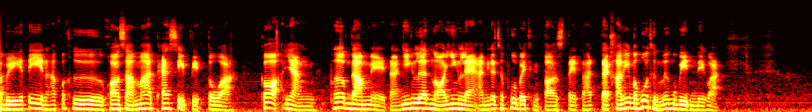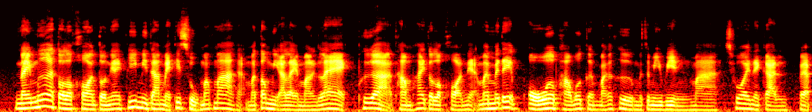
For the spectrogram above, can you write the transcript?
ability นะครับ ก็คือความสามารถ passive ติดตัว ก็อย่างเพิ่มดาเมจนะยิ่งเลือดน้อยยิ่งแรง อันนี้ก็จะพูดไปถึงตอน status แต่คราวนี้มาพูดถึงเรื่องวินดีกว่า ในเมื่อตัวละครตัวนี้ที่มีดาเมจที่สูงมากๆอะมันต้องมีอะไรมาแลกเพื่อทำให้ตัวละครเนี่ยมันไม่ได้โอเวอร์พาวเวอร์เกินไปก็คือ มันจะมีวินมาช่วยในการแบบ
